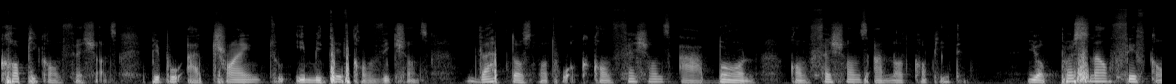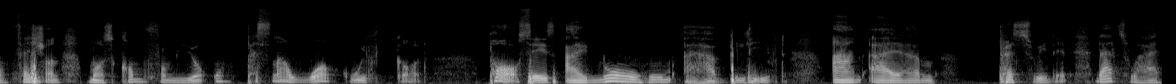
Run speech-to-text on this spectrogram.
copy confessions people are trying to imitate convictions that does not work. Confessions are born, confessions are not copied. Your personal faith confession must come from your own personal walk with God. Paul says, I know whom I have believed, and I am persuaded. That's why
